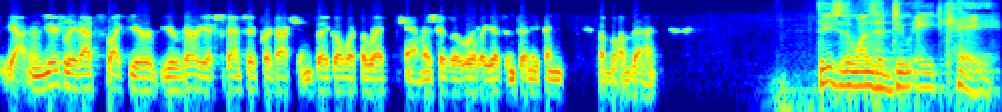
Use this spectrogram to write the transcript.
yeah, and usually that's like your your very expensive productions. They go with the red cameras because there really isn't anything above that. These are the ones that do 8K.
